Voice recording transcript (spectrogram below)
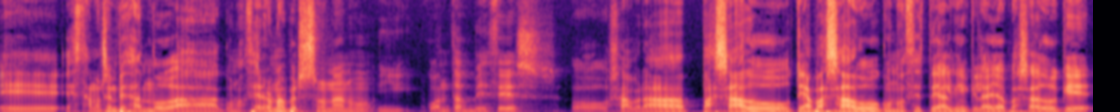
eh, estamos empezando a conocer a una persona, ¿no? Y cuántas veces os habrá pasado o te ha pasado, conoces de alguien que le haya pasado que,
